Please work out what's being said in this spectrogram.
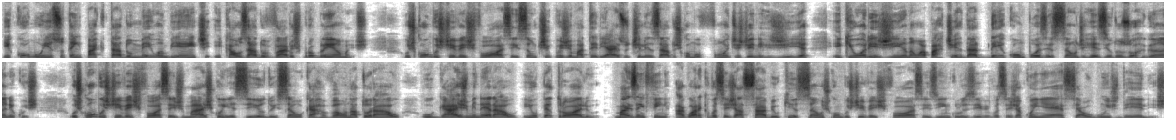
e como isso tem impactado o meio ambiente e causado vários problemas. Os combustíveis fósseis são tipos de materiais utilizados como fontes de energia e que originam a partir da decomposição de resíduos orgânicos, os combustíveis fósseis mais conhecidos são o carvão natural, o gás mineral e o petróleo. Mas, enfim, agora que você já sabe o que são os combustíveis fósseis e, inclusive, você já conhece alguns deles,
